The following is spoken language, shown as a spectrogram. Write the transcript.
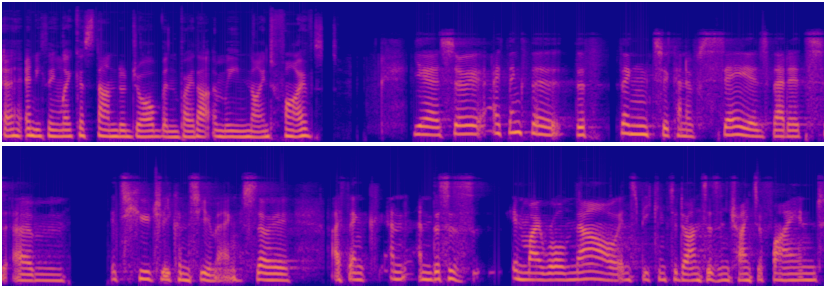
uh, anything like a standard job, and by that I mean nine to five. Yeah, so I think the the thing to kind of say is that it's um, it's hugely consuming. So I think, and and this is in my role now in speaking to dancers and trying to find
